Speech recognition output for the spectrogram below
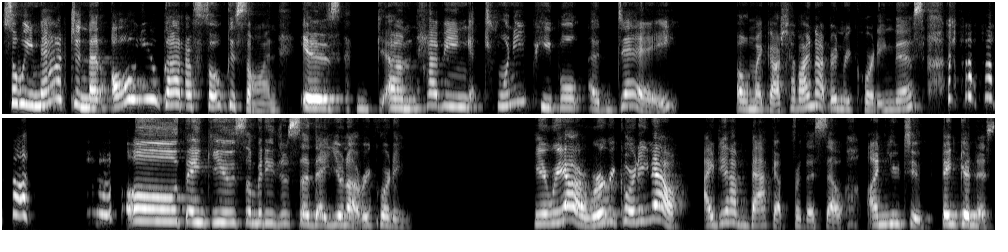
So imagine that all you got to focus on is um, having 20 people a day. Oh my gosh, have I not been recording this? oh, thank you. Somebody just said that you're not recording. Here we are. We're recording now. I do have a backup for this though on YouTube. Thank goodness.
